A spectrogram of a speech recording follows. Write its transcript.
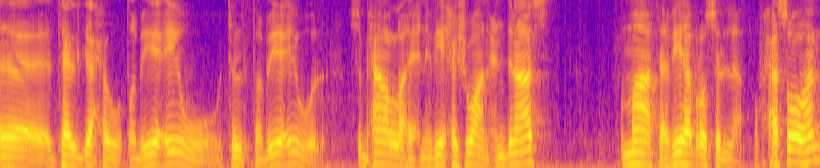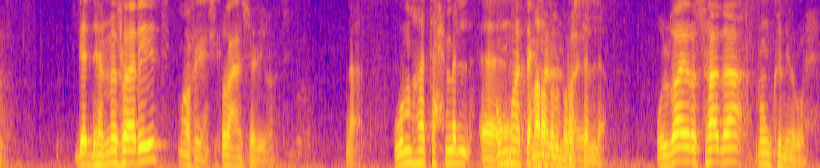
آه، تلقح طبيعي وتلت طبيعي و- سبحان الله يعني في حشوان عند ناس امهاتها فيها بروسيلا وفحصوهن قدهن مفاريد ما فيها شيء. طلعن سليمات. نعم. وأمها تحمل آه، أمها تحمل مرض. البروسيلا والفيروس هذا ممكن يروح.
